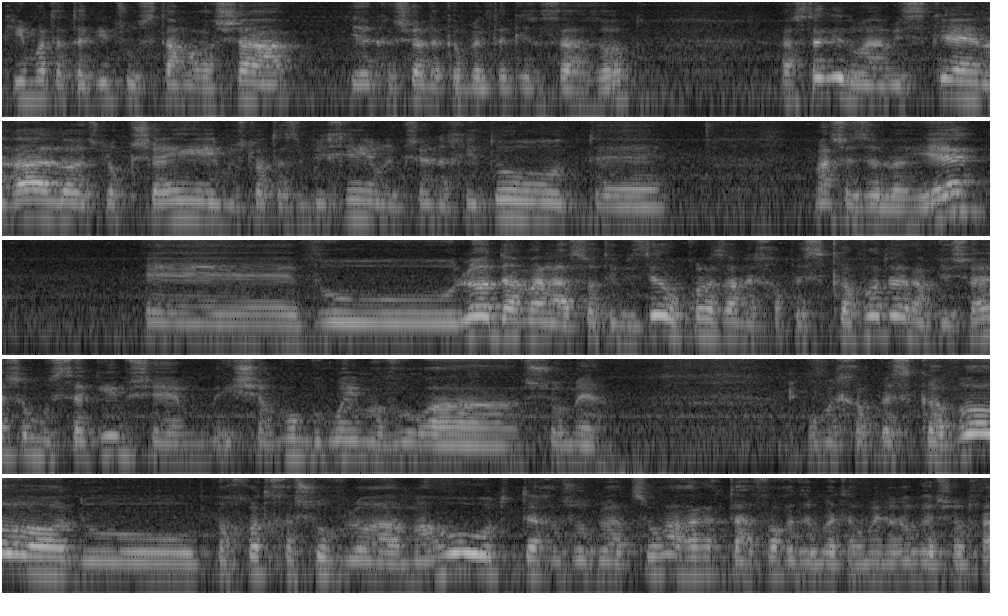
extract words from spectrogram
כי אם אתה תגיד שהוא סתם רשע, יהיה קשה לקבל את הגרסה הזאת. אז תגיד, הוא היה מסכן, רע לו, יש לו קשיים, יש לו תסביכים, רגשי נחיתות, אה, מה שזה לא יהיה. אה, והוא לא יודע מה לעשות עם זה, הוא כל הזמן מחפש כבוד, גם תשמע, יש לו מושגים שהם יישמעו גרועים עבור השומע. הוא מחפש כבוד, הוא פחות חשוב לו המהות, יותר חשוב לו הצורה, אחר כך תהפוך את זה בטרמינולוגיה שלך,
